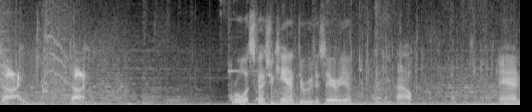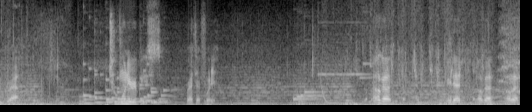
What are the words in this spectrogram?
Die. Die. Roll as fast as you can through this area. Ow. And grab. 20 rupees. Right there for you. Oh god. You're dead. Oh god. Oh god.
